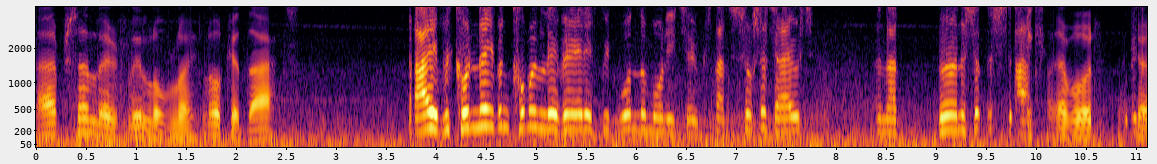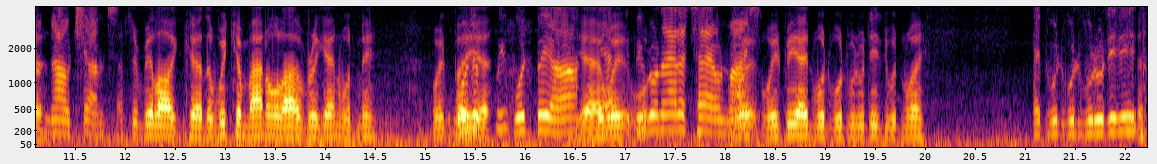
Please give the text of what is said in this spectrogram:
Absolutely lovely. Look at that. Dave, we couldn't even come and live here if we'd won the money to, because they'd suss it out and they'd burn us at the stake. I would. We Okay. got no chance. That would be like uh, the Wicker Man all over again, wouldn't it? We'd be, Would uh, we would be, uh, yeah, yeah, we- we'd be run out of town, we- mate. we'd be Edward Woodward, would wouldn't we? Edward Wood Wood did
